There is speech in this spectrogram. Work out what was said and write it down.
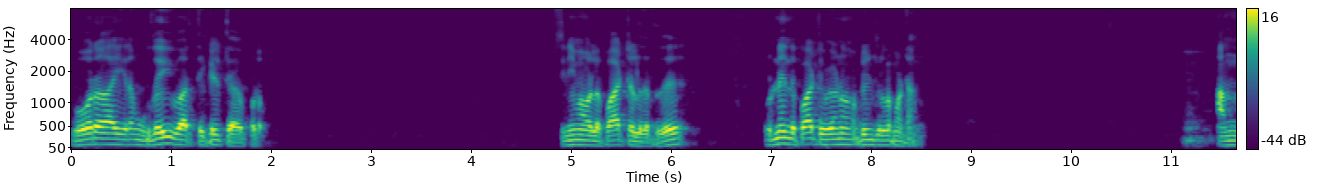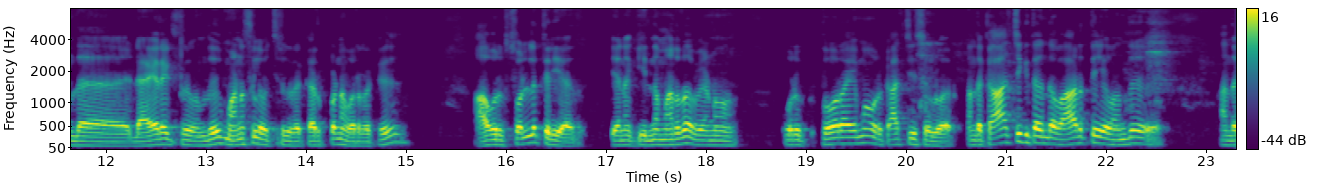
ஓராயிரம் உதவி வார்த்தைகள் தேவைப்படும். சினிமாவில் பாட்டு எழுதுறது உடனே இந்த பாட்டு வேணும் அப்படின்னு சொல்ல மாட்டாங்க. அந்த டைரக்டர் வந்து மனசில் வச்சுருக்கிற கற்பனை வர்றதுக்கு அவருக்கு சொல்ல தெரியாது. எனக்கு இந்த மாதிரி தான் வேணும். ஒரு தோராயமாக ஒரு காட்சி சொல்லுவார் அந்த காட்சிக்கு தகுந்த வார்த்தையை வந்து அந்த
